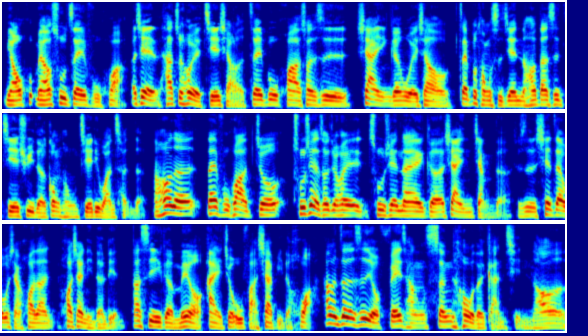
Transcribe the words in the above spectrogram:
描描述这一幅画，而且他最后也揭晓了这一部画算是夏莹跟微笑在不同时间，然后但是接续的共同接力完成的。然后呢，那幅画就出现的时候，就会出现那一个夏莹讲的，就是现在我想画在画下你的脸，那是一个没有爱就无法下笔的画。他们真的是有非常深厚的感情，然后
